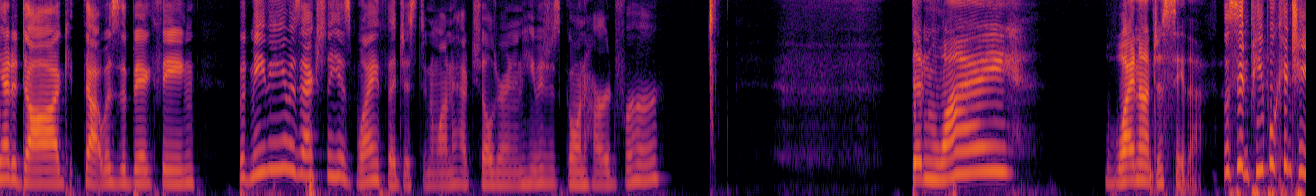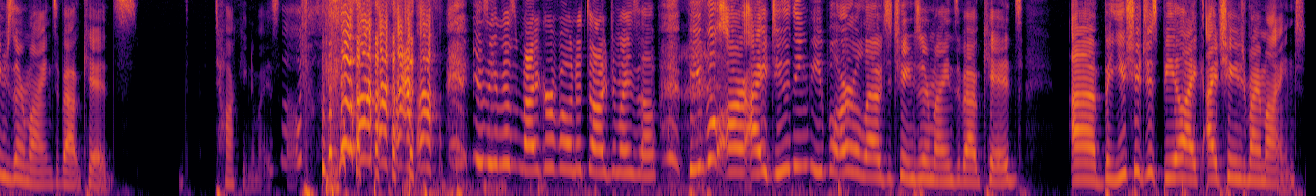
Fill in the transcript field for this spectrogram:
He had a dog. That was the big thing. But maybe it was actually his wife that just didn't want to have children and he was just going hard for her. Then why why not just say that? listen people can change their minds about kids. Talking to myself. Using this microphone to talk to myself. People are i do think people are allowed to change their minds about kids uh, but you should just be like i changed my mind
